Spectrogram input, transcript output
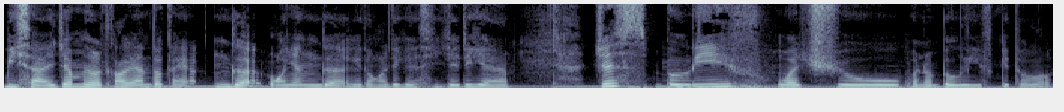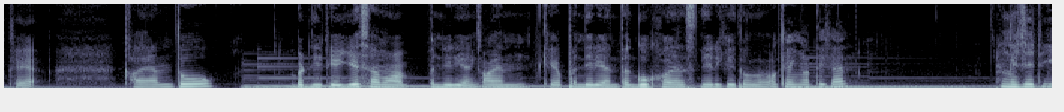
bisa aja menurut kalian tuh kayak enggak pokoknya enggak gitu ngerti gak sih? Jadi ya just believe what you wanna believe gitu loh. Kayak kalian tuh berdiri aja sama pendirian kalian kayak pendirian teguh kalian sendiri gitu loh. Oke okay, ngerti kan? Nggak jadi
